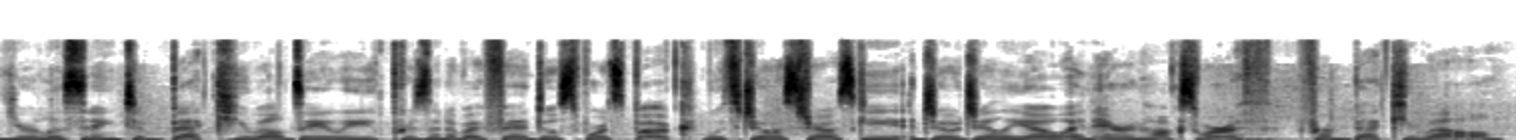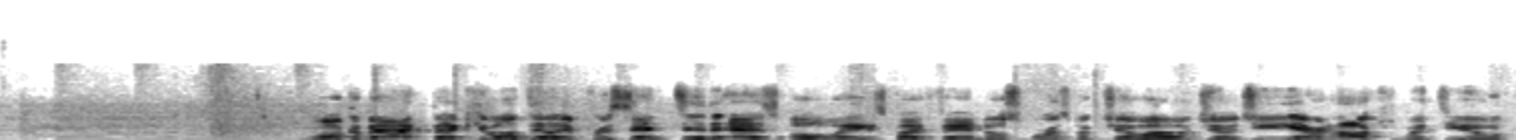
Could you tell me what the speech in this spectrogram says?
You're listening to BetQL Daily, presented by FanDuel Sportsbook, with Joe Ostrowski, Joe Gilio, and Erin Hawksworth from BetQL. Welcome back. BetQL Daily, presented as always by FanDuel Sportsbook. Joe O, Joe G, Erin Hawksworth with you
